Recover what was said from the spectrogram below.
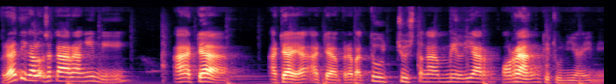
Berarti kalau sekarang ini ada ada ya ada berapa? Tujuh setengah miliar orang di dunia ini.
